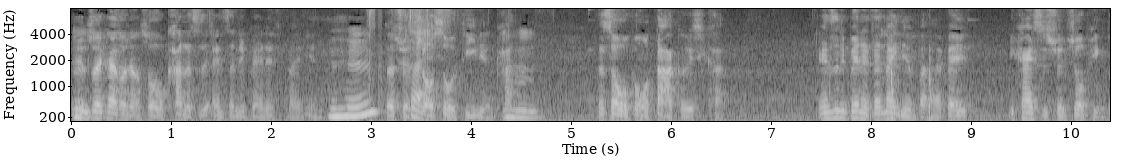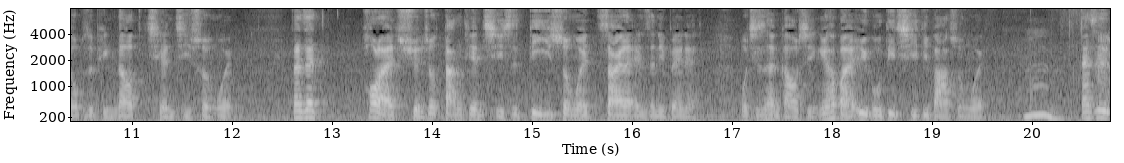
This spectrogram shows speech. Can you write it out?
因为嗯最开始我讲说，我看的是 Anthony Bennett 那一年的选秀，是我第一年看，嗯那时候我跟我大哥一起看。Anthony Bennett 在那一年本来被一开始选秀评都不是评到前几顺位，但在后来选秀当天，其实第一顺位摘了 Anthony Bennett，我其实很高兴，因为他本来预估第七、第八顺位，嗯，但是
